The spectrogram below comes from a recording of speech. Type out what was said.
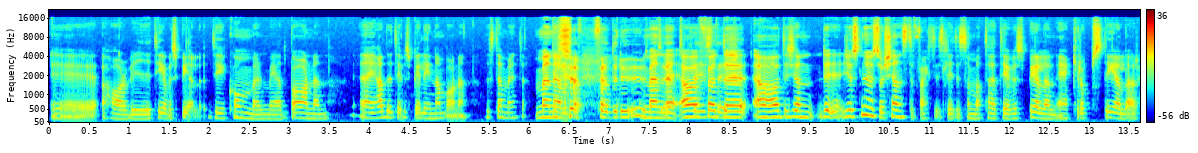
eh, har vi tv-spel. Det kommer med barnen. Nej, jag hade tv-spel innan barnen. Det stämmer inte. Men i alla fall. Födde du ut Men ett ja, födde, ja, det kän, det, just nu så känns det faktiskt lite som att det här tv-spelen är kroppsdelar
